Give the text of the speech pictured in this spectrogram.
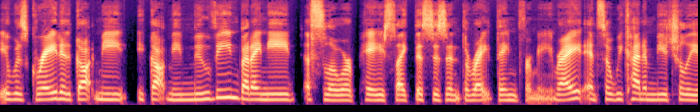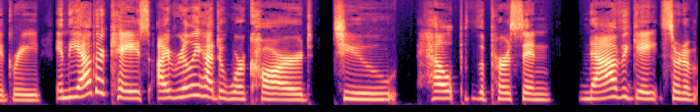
it was great. It got me, it got me moving, but I need a slower pace. Like this isn't the right thing for me. Right. And so we kind of mutually agreed. In the other case, I really had to work hard to help the person navigate sort of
